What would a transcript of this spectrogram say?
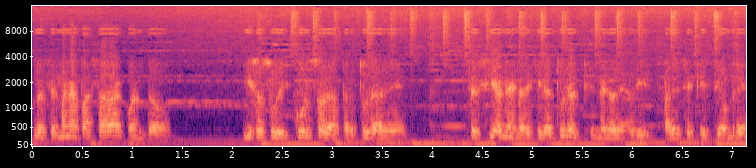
la semana pasada cuando hizo su discurso de apertura de, sesiones de la legislatura el primero de abril. Parece que este hombre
